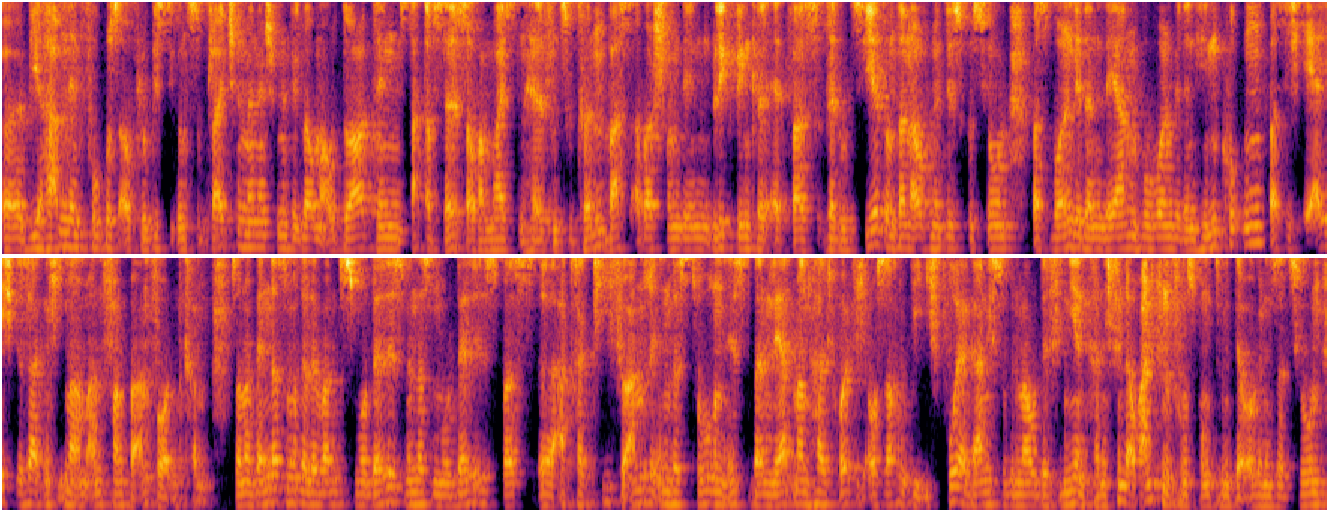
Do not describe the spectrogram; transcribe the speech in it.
Äh, wir haben den Fokus auf Logistik und Supply Chain Management. Wir glauben auch dort den Startups selbst auch am meisten helfen zu können, was aber schon den Blickwinkel etwas reduziert und dann auch eine Diskussion, was wollen wir denn lernen, wo wollen wir denn hingucken, was ich ehrlich gesagt nicht immer am Anfang beantworten kann, sondern wenn das ein relevantes Modell ist, wenn das ein Modell ist, was äh, attraktiv für andere Investoren ist, dann lernt man halt häufig auch Sachen, die ich vorher gar nicht so genau definieren kann. Ich finde auch Anknüpfungspunkte mit der Organisation,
